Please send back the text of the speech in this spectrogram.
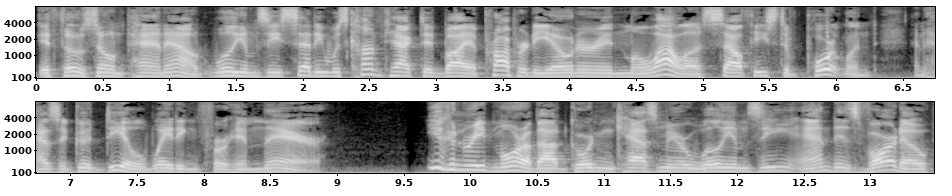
If those don't pan out, Williamsii said he was contacted by a property owner in Molalla, southeast of Portland, and has a good deal waiting for him there. You can read more about Gordon Casimire Williamsii and his Vardo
